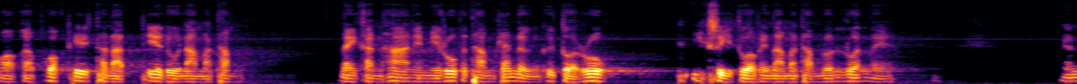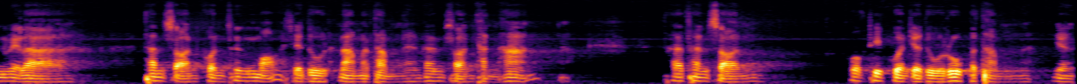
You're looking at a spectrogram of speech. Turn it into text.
เหมาะกับพวกที่ถนัดที่จะดูนามธรรม ในขันห้านี่มีรูปธรรมแค่หนึ่งคือตัวรูป อีกสี่ตัวเป็นนามธรรมล้วนๆเลยงั้นเวลาท่านสอนคนซึ่งเหมาะจะดูนามธรรมนะท่านสอนขันห้า ถ้าท่านสอนพวกที่ควรจะดูรูปธรรมนะอย่าง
